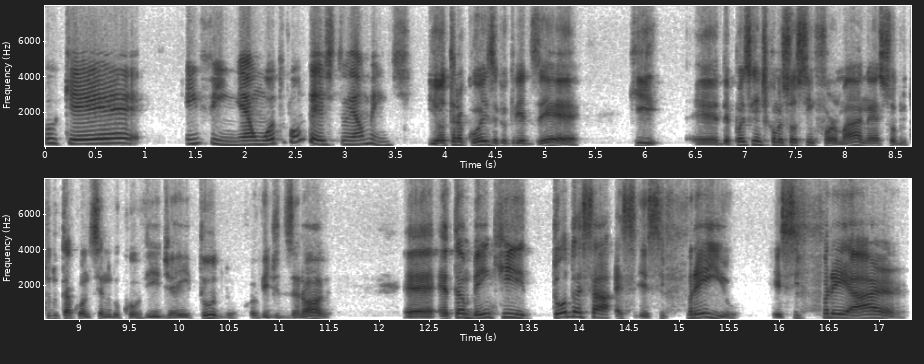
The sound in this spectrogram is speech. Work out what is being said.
porque, enfim, é um outro contexto, realmente. E outra coisa que eu queria dizer é que é, depois que a gente começou a se informar, né, sobre tudo que está acontecendo do Covid aí, tudo, Covid-19, é, é, também que todo essa, esse freio, esse frear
